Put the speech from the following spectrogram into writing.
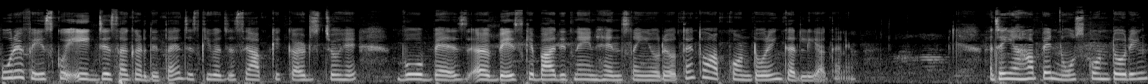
पूरे फेस को एक जैसा कर देता है, जिसकी वजह से आपके कट्स जो है वो बेस बेस के बाद इतने इन्हेंस नहीं हो रहे होते हैं तो आप कॉन्टोरिंग कर लिया करें। अच्छा यहाँ पे नोज़ कॉन्टोरिंग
